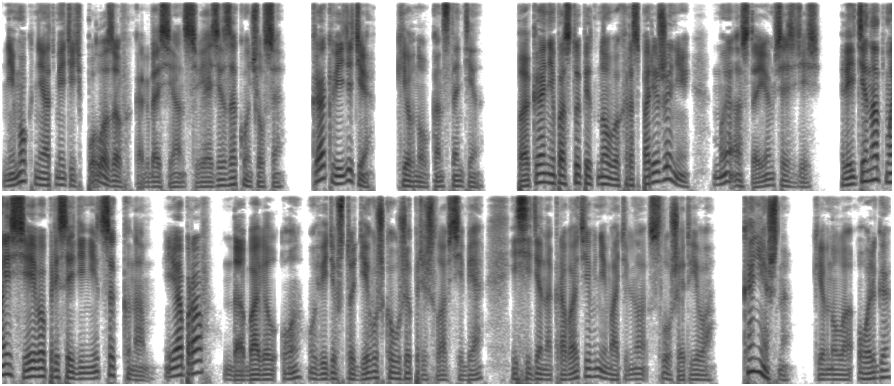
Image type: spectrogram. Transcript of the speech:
не мог не отметить Полозов, когда сеанс связи закончился. «Как видите», — кивнул Константин. «Пока не поступит новых распоряжений, мы остаемся здесь. Лейтенант Моисеева присоединится к нам. Я прав?» — добавил он, увидев, что девушка уже пришла в себя и, сидя на кровати, внимательно слушает его. «Конечно», — кивнула Ольга,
